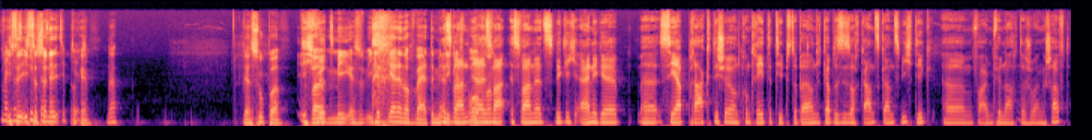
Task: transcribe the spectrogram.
Wenn ist das, kind ist das so eine, akzeptiert. Okay. Ja. Ja, super. Ich, mega, also ich hätte gerne noch weiter mit dir waren, gesprochen. Ja, es, war, es waren jetzt wirklich einige äh, sehr praktische und konkrete Tipps dabei und ich glaube, das ist auch ganz, ganz wichtig, ähm, vor allem für nach der Schwangerschaft.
